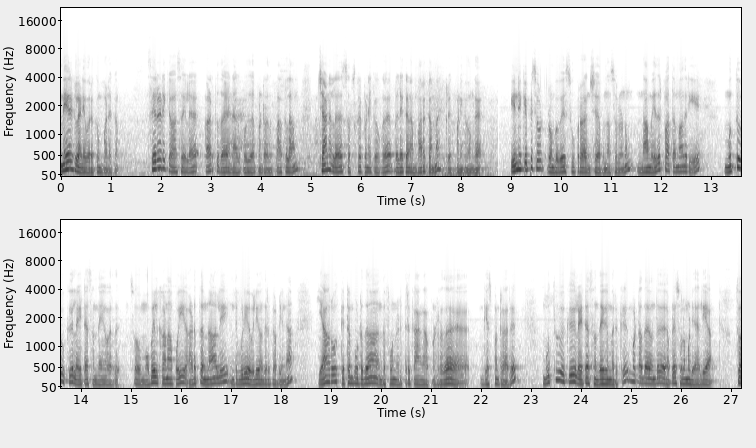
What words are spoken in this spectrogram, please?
நேர்கள் அனைவருக்கும் வணக்கம். சிறடைக்கு ஆசையில் அடுத்ததாக என்ன போகுது அப்படின்றத பார்க்கலாம். சேனலை சப்ஸ்கிரைப் பண்ணிக்கோங்க. பெல்லைக்கான மறக்காமல் கிளிக் பண்ணிக்கோங்க. இன்றைக்கி எபிசோட் ரொம்பவே சூப்பராக இருந்துச்சு அப்படின்னு தான் சொல்லணும். நாம் எதிர்பார்த்த மாதிரியே முத்துவுக்கு லைட்டாக சந்தேகம் வருது. ஸோ மொபைல் காணா போய் அடுத்த நாளே இந்த வீடியோ வெளியே வந்திருக்கு அப்படின்னா யாரோ திட்டம் போட்டு தான் இந்த ஃபோன் எடுத்திருக்காங்க அப்படின்றத கெஸ் பண்ணுறாரு முத்துவுக்கு லைட்டாக சந்தேகம் இருக்குது பட் அதை வந்து அப்படியே சொல்ல முடியாது இல்லையா? ஸோ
